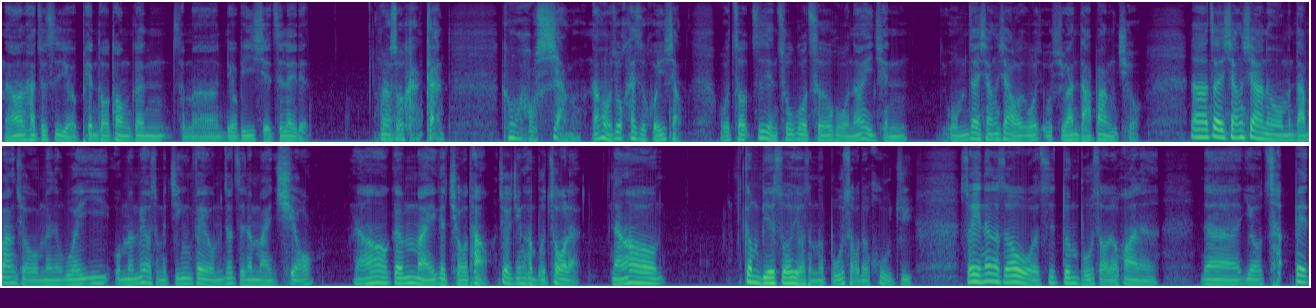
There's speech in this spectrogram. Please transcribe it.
然后他就是有偏头痛跟什么流鼻血之类的。我那时候看看，跟我好像哦，然后我就开始回想，我走之前出过车祸，然后以前我们在乡下，我我我喜欢打棒球，那在乡下呢，我们打棒球，我们唯一我们没有什么经费，我们就只能买球。然后跟买一个球套就已经很不错了，然后更别说有什么捕手的护具，所以那个时候我是蹲捕手的话呢，呃，有插被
